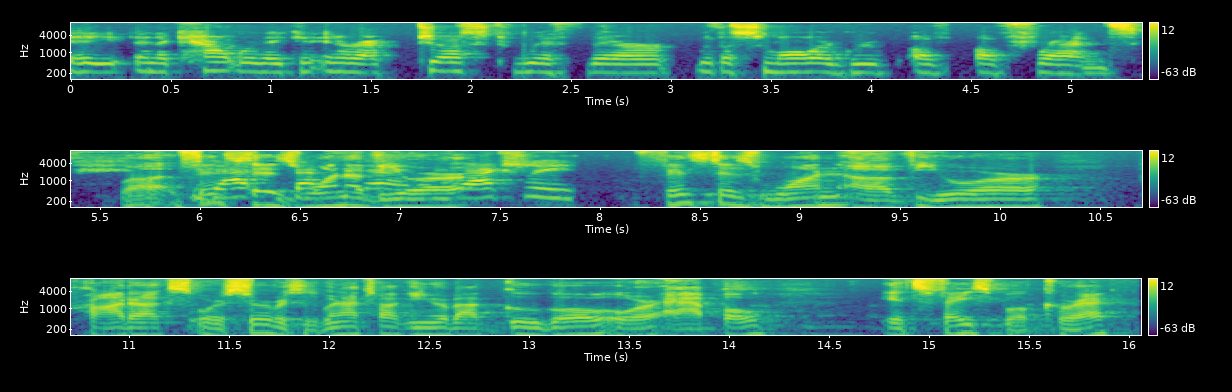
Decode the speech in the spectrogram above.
a, an account where they can interact just with their with a smaller group of, of friends. Well, Finsta that, is one of your actually Finsta is one of your products or services. We're not talking here about Google or Apple. It's Facebook, correct?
